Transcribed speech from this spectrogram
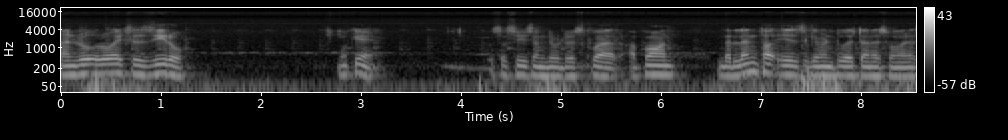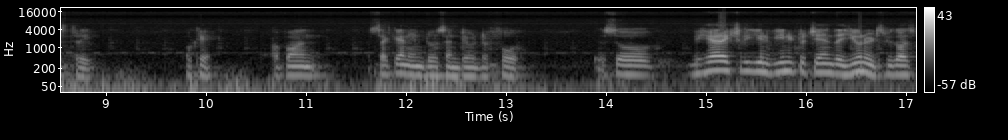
and rho, rho x is 0 okay so 3 centimeter square upon the length is given to us 10 raised to minus 3 okay. Upon second into centimeter 4 so here actually we need to change the units because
